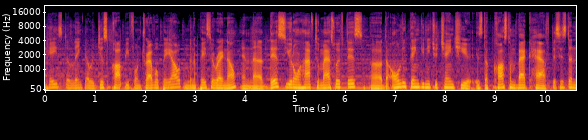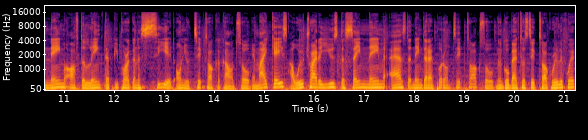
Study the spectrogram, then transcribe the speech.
paste the link that we just copied from travel payout. I'm gonna paste it right now and uh, this you don't have to mess with this. Uh, the only thing you need to change here is the custom back half. This is the name of the link that people are gonna see it on your TikTok account. So in my case I will try to use the same name as the name that I put on TikTok. So I'm gonna go back to TikTok really quick.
